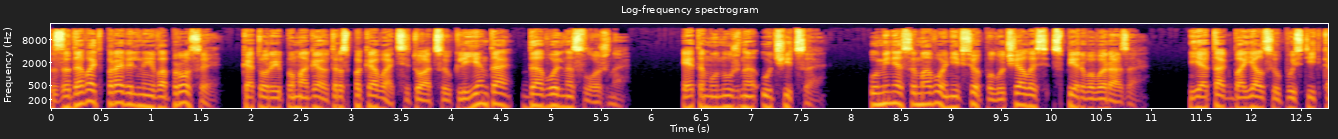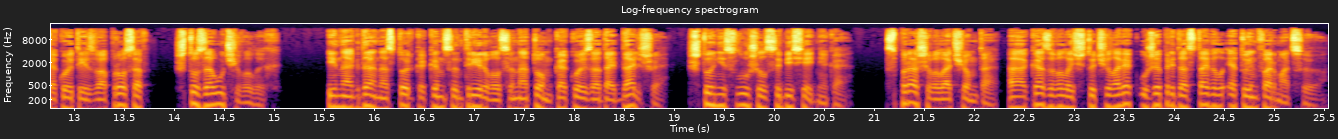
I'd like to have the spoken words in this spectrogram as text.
Задавать правильные вопросы, которые помогают распаковать ситуацию клиента, довольно сложно. Этому нужно учиться. У меня самого не все получалось с первого раза. Я так боялся упустить какой-то из вопросов, что заучивал их. Иногда настолько концентрировался на том, какой задать дальше, что не слушал собеседника. Спрашивал о чем-то, а оказывалось, что человек уже предоставил эту информацию.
